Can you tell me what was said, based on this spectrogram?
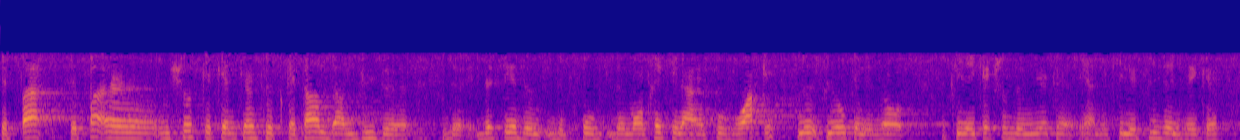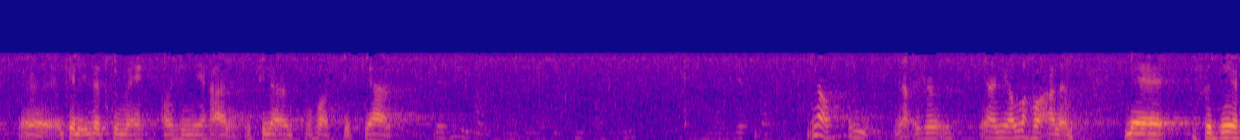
c'est pas c'est pas une chose que quelqu'un peut prétendre dans le but de d'essayer de, de, de, montrer qu'il a un pouvoir qui est plus, haut que les autres, qu'il est quelque chose de mieux que qu'il est plus élevé que euh, que les êtres humains en général, et qu'il a un pouvoir spécial. Non, non, je, Allah alam. Mais, il faut dire,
